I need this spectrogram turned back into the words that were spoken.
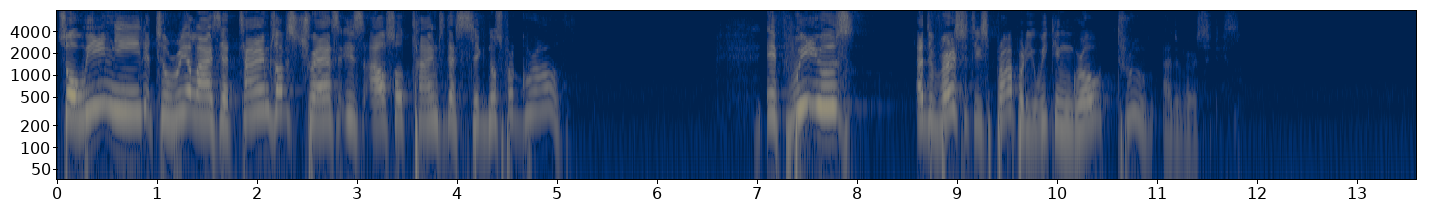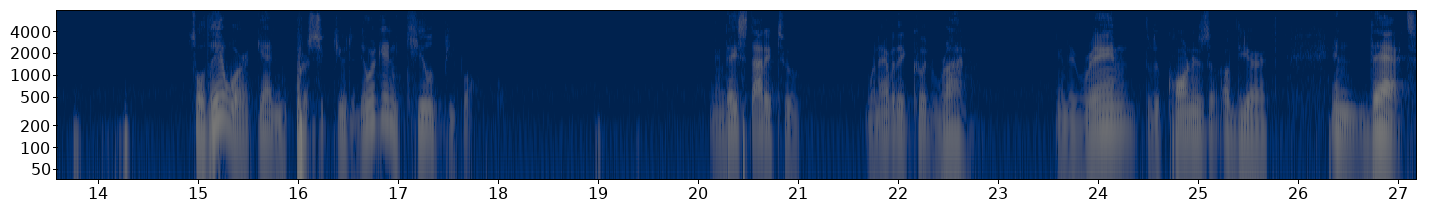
So we need to realize that times of stress is also times that signals for growth. If we use adversities properly, we can grow through adversities. So they were getting persecuted, they were getting killed, people. And they started to, whenever they could, run. And they ran to the corners of the earth. And that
